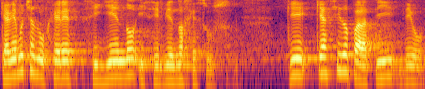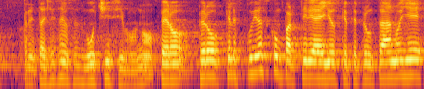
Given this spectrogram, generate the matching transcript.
que había muchas mujeres siguiendo y sirviendo a Jesús, ¿qué, qué ha sido para ti? Digo, 36 años es muchísimo, ¿no? Pero, pero que les pudieras compartir a ellos que te preguntaban, oye,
